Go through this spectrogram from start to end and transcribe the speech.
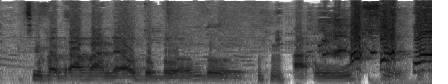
Silvia Bravanel dublando a- o urso.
